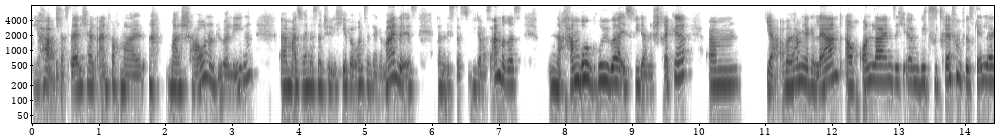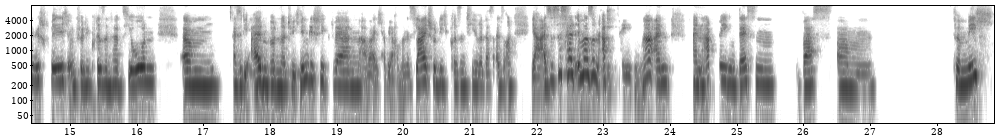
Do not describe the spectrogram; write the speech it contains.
ja, das werde ich halt einfach mal, mal schauen und überlegen. Ähm, also wenn das natürlich hier bei uns in der Gemeinde ist, dann ist das wieder was anderes. Nach Hamburg rüber ist wieder eine Strecke. Ähm, ja, aber wir haben ja gelernt, auch online sich irgendwie zu treffen fürs Kennenlerngespräch und für die Präsentation. Ähm, also die Alben würden natürlich hingeschickt werden, aber ich habe ja auch immer eine Slideshow, die ich präsentiere. Das also, ja, also es ist halt immer so ein Abwägen, ne? ein, ein mhm. Abwägen dessen, was ähm, für mich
